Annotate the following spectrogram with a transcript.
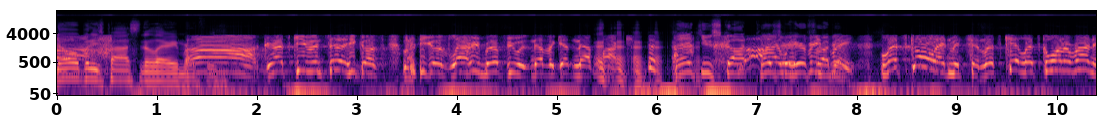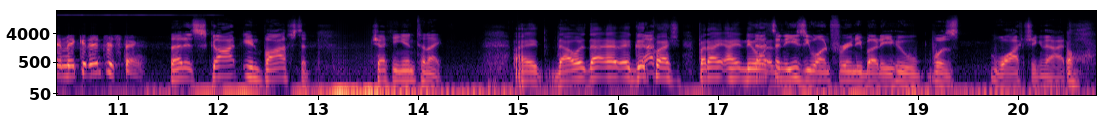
Nobody's passing to Larry Murphy. Ah, Gretzky even said it. He goes, he goes. Larry Murphy was never getting that puck. Thank you, Scott. Pleasure to right, hear three, from you. Let's go, Edmonton. Let's get, let's go on a run and make it interesting. That is Scott in Boston, checking in tonight. I that was that a good That's- question, but I, I knew That's it. an easy one for anybody who was watching that. Oh,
